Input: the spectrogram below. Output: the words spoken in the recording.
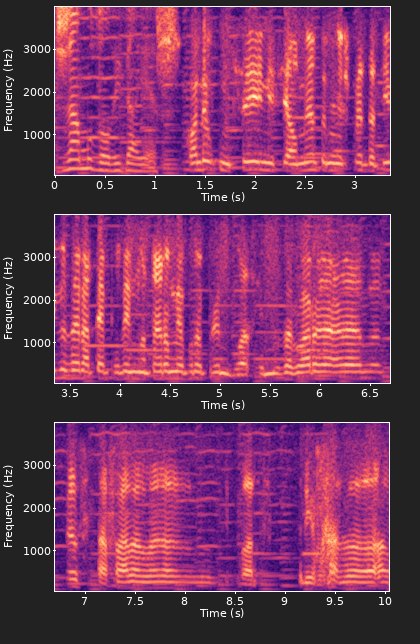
já mudou de ideias. Quando eu comecei, inicialmente, as minhas expectativas era até poder montar o meu próprio negócio, mas agora penso que está fora da hipótese derivado ao,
